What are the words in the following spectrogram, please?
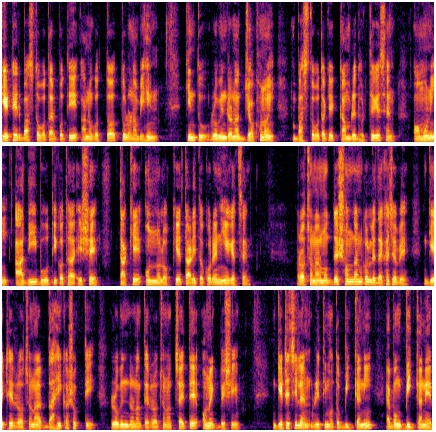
গেটের বাস্তবতার প্রতি আনুগত্য তুলনাবিহীন। কিন্তু রবীন্দ্রনাথ যখনই বাস্তবতাকে কামড়ে ধরতে গেছেন, অমনি আদি ভৌতিকতা এসে তাকে অন্য লক্ষ্যে তাড়িত করে নিয়ে গেছে। রচনার মধ্যে সন্ধান করলে দেখা যাবে, গেঠের রচনার দাহিকা শক্তি রবীন্দ্রনাথের রচনার চাইতে অনেক বেশি। গেঠে ছিলেন রীতিমতো বিজ্ঞানী এবং বিজ্ঞানের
